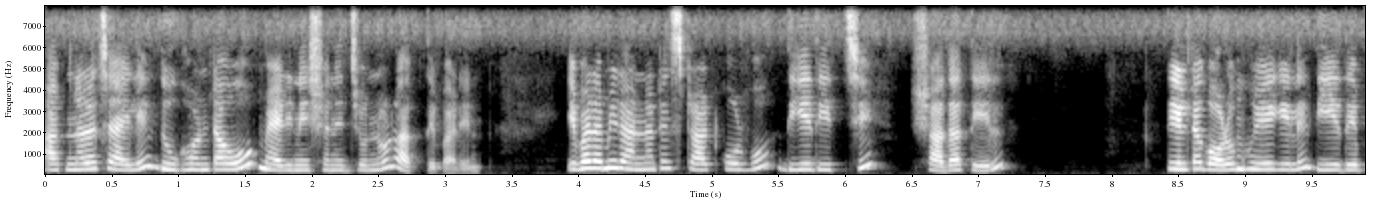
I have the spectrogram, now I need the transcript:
আপনারা চাইলে দু ঘন্টাও ম্যারিনেশনের জন্য রাখতে পারেন। এবার আমি রান্নাটা স্টার্ট করব। দিয়ে দিচ্ছি সাদা তেল। তেলটা গরম হয়ে গেলে দিয়ে দেব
